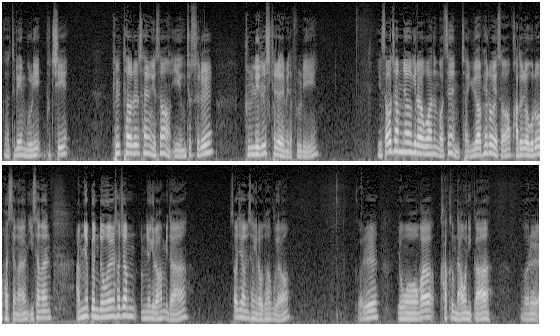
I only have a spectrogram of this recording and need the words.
그래서 드레인 물이 붙이 필터를 사용해서 이 응축수를 분리를 시켜줘야 됩니다. 분리. 이 서지 압력이라고 하는 것은 자 유압 회로에서 과도적으로 발생한 이상한 압력 변동을 서지 압- 압력이라고 합니다. 서지 현상이라고도 하고요. 그거를 용어가 가끔 나오니까 이거를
